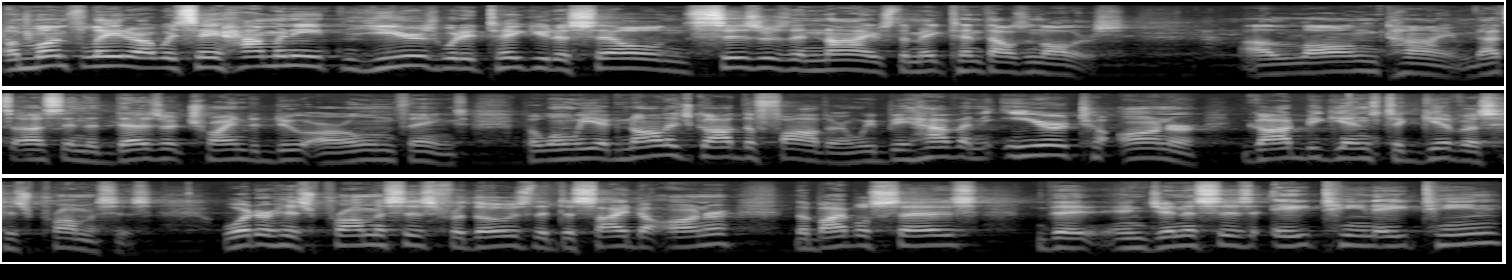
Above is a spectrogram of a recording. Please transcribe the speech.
A month later, I would say, How many years would it take you to sell scissors and knives to make $10,000? A long time. That's us in the desert trying to do our own things. But when we acknowledge God the Father and we have an ear to honor, God begins to give us His promises. What are His promises for those that decide to honor? The Bible says that in Genesis 18 18,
